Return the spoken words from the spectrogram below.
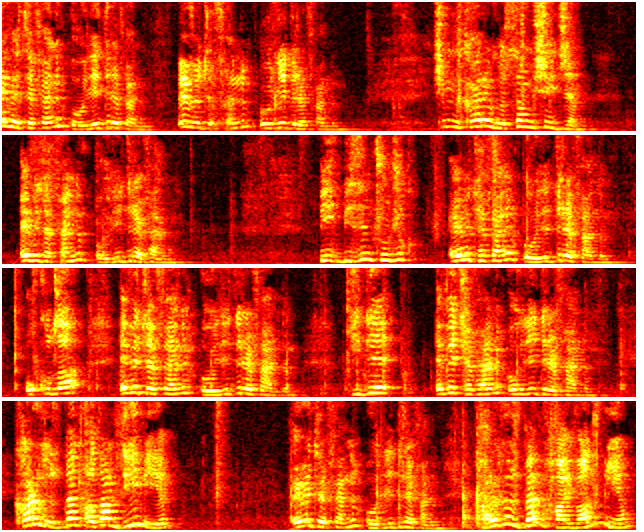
evet efendim öyledir efendim. Evet efendim öyledir efendim. Şimdi Karagöz sen bir şey diyeceğim. Evet efendim öyledir efendim. Bi- bizim çocuk evet efendim öyledir efendim. Okula evet efendim öyledir efendim. Gide evet efendim öyledir efendim. Karagöz ben adam değil miyim? Evet efendim öyledir efendim. Karagöz ben hayvan mıyım?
